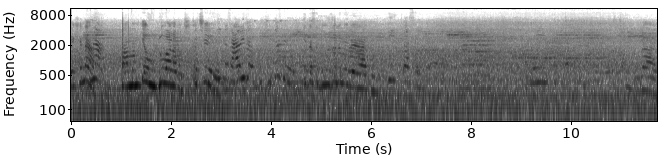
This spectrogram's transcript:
রেখে না মাম্মামকে উল্লু বানাবো ঠিক আছে? ঠিক আছে দুজনে মিলে রাখি। ঠিক আছে। রাখ।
